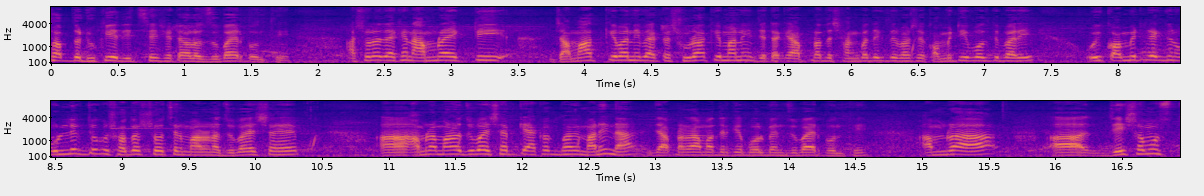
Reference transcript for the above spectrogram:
শব্দ ঢুকিয়ে দিচ্ছে, সেটা হলো জুবাইরপন্থী। আসলে দেখেন, আমরা একটি জামাতকে মানি বা একটা সুরাকে মানি, যেটাকে আপনাদের সাংবাদিকদের ভাষায় কমিটি বলতে পারি, ওই কমিটির একজন উল্লেখযোগ্য সদস্য হচ্ছেন মারানা জুবাইর সাহেব। আমরা মারানা জুবাইর সাহেবকে এককভাবে মানি না যে আপনারা আমাদেরকে বলবেন জুবাইরপন্থী। আমরা যেই সমস্ত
